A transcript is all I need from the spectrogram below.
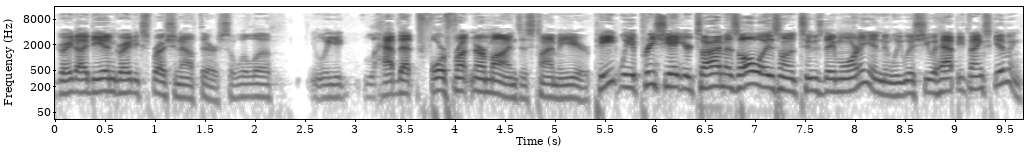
great idea and great expression out there. So we'll uh, we have that forefront in our minds this time of year. Pete, we appreciate your time as always on a Tuesday morning, and we wish you a happy Thanksgiving.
